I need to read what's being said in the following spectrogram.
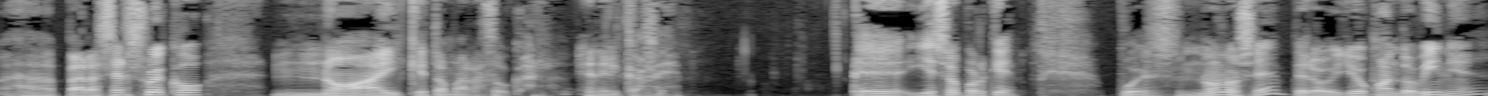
uh, para ser sueco no hay que tomar azúcar en el café. Eh, ¿Y eso por qué? Pues no lo sé, pero yo cuando vine,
